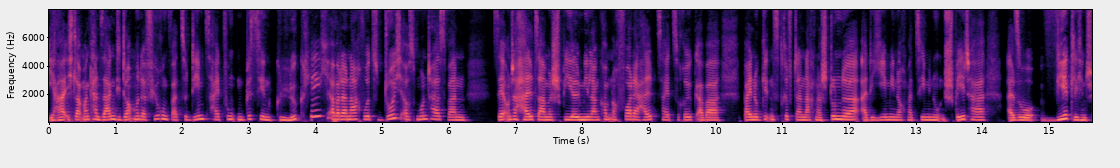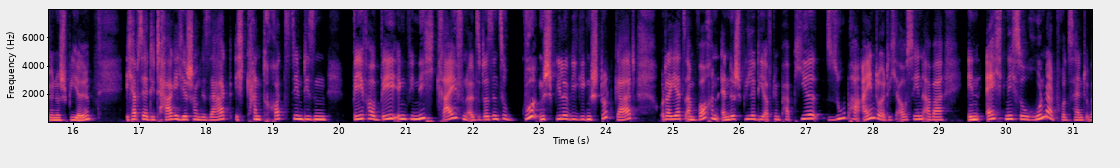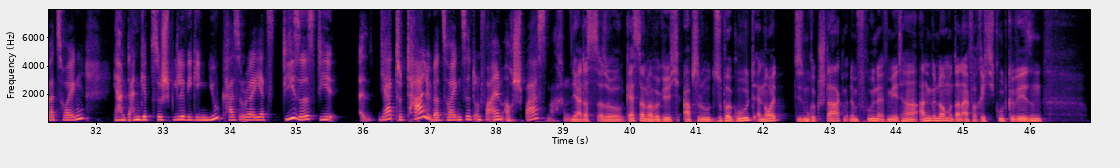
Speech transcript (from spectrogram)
ja, ich glaube, man kann sagen, die Dortmunder Führung war zu dem Zeitpunkt ein bisschen glücklich, aber danach wurde es durchaus munter. Es war ein sehr unterhaltsames Spiel. Milan kommt noch vor der Halbzeit zurück, aber Beino Gittens trifft dann nach einer Stunde, Adeyemi noch mal zehn Minuten später. Also wirklich ein schönes Spiel. Ich habe es ja die Tage hier schon gesagt, ich kann trotzdem diesen BVB irgendwie nicht greifen. Also das sind so Gurkenspiele wie gegen Stuttgart oder jetzt am Wochenende Spiele, die auf dem Papier super eindeutig aussehen, aber in echt nicht so 100% überzeugen. Ja, und dann gibt es so Spiele wie gegen Newcastle oder jetzt dieses, die äh, ja total überzeugend sind und vor allem auch Spaß machen. Ja, das also gestern war wirklich absolut super gut. Erneut diesem Rückschlag mit einem frühen Elfmeter angenommen und dann einfach richtig gut gewesen.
